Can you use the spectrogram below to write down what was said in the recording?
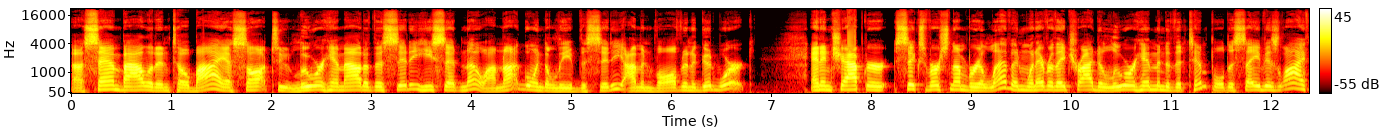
uh, Sanballat and Tobiah sought to lure him out of the city, he said, No, I'm not going to leave the city. I'm involved in a good work. And in chapter 6, verse number 11, whenever they tried to lure him into the temple to save his life,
